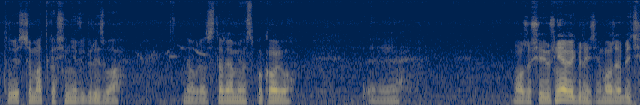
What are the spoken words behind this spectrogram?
Tu jeszcze matka się nie wygryzła. Dobra, zostawiamy ją w spokoju. E, może się już nie wygryzie, może być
